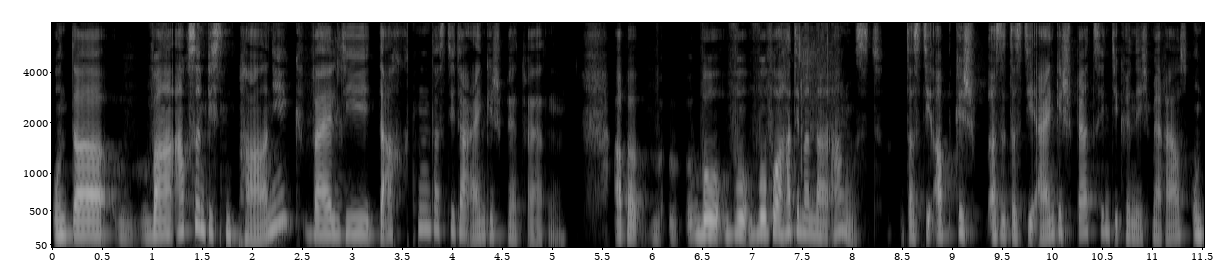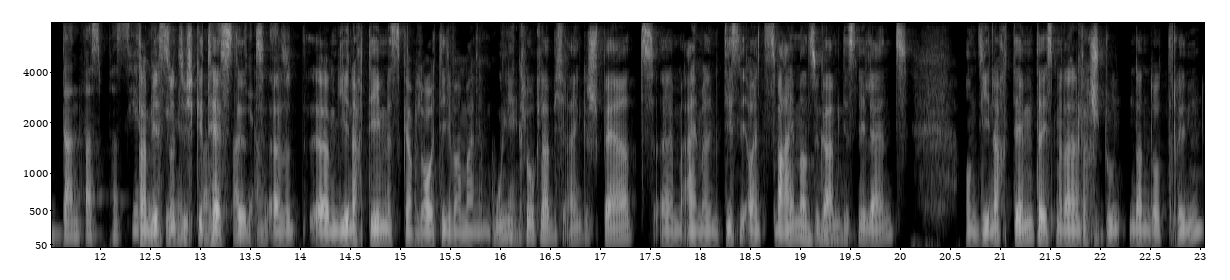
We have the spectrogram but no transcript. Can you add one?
Und da war auch so ein bisschen Panik, weil die dachten, dass die da eingesperrt werden. Aber wo, wo, wovor hatte man da Angst? Dass die, also dass die eingesperrt sind, die können nicht mehr raus. Und dann, was passiert Dann wirst du natürlich getestet. Also ähm, je nachdem, es gab Leute, die waren mal im Okay. Uniqlo, glaube ich, eingesperrt, ähm, einmal im Disney, oder zweimal sogar im Mhm. Disneyland. Und je nachdem, da ist man dann einfach. Stunden dann dort drin.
